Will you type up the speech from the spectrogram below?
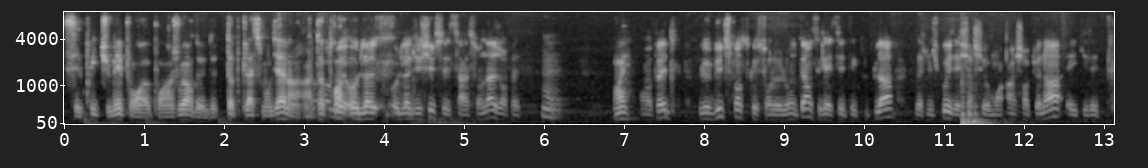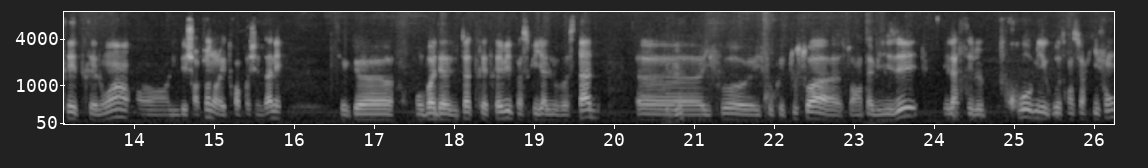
c'est le prix que tu mets pour, pour un joueur de, top classe mondiale, un, top 3. Au-delà au -delà du chiffre, c'est à son âge en fait. Ouais. En fait, le but, je pense que sur le long terme, c'est qu'avec cette équipe-là, l'Atlético, ils aient cherché au moins un championnat et qu'ils aient très très loin en Ligue des Champions dans les trois prochaines années c'est que on voit des résultats très très vite parce qu'il y a le nouveau stade. Euh, mhm. il, faut, il faut que tout soit, soit rentabilisé. Et là, c'est le premier gros transfert qu'ils font.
